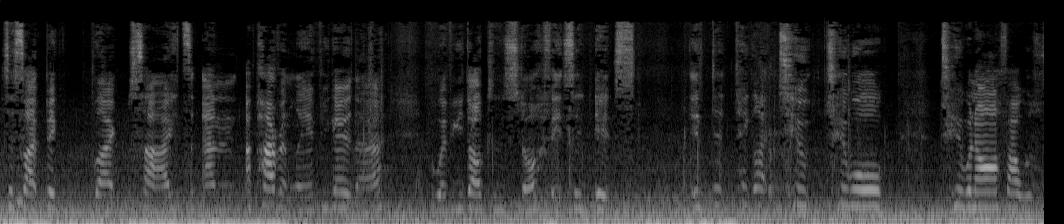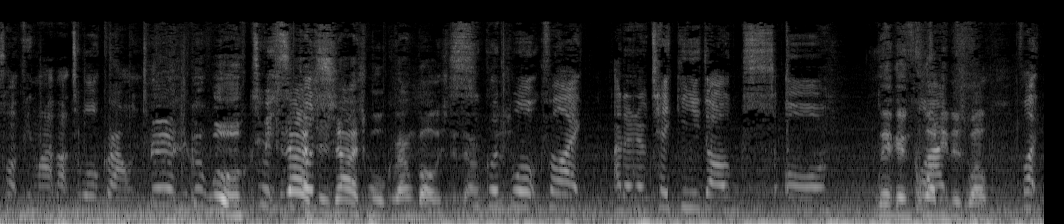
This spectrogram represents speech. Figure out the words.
it's this like big like site, apparently if you go there with your dogs and stuff, it's it's it did take like two two or two and a half hours or something like that to walk around. Yeah, it's a good walk. So it's, it's a nice, good- it's a nice walk around Barlaston It's a good walk for like I don't know, taking your dogs or We're going quadding as well. like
